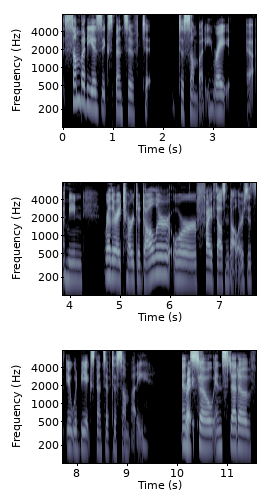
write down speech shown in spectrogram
somebody is expensive to to somebody right? I mean whether i charge a dollar or five thousand dollars it's it would be expensive to somebody. And right. so instead of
